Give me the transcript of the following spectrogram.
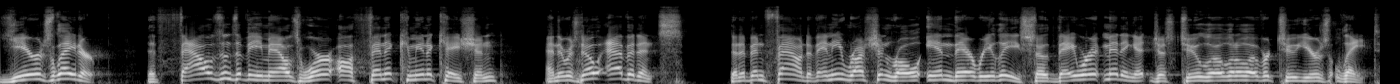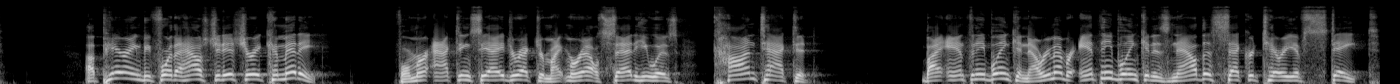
years later that thousands of emails were authentic communication and there was no evidence that had been found of any Russian role in their release. So they were admitting it just two, a little over two years late. Appearing before the House Judiciary Committee, former acting CIA director Mike Morell said he was contacted by Antony Blinken. Now remember, Antony Blinken is now the Secretary of State.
